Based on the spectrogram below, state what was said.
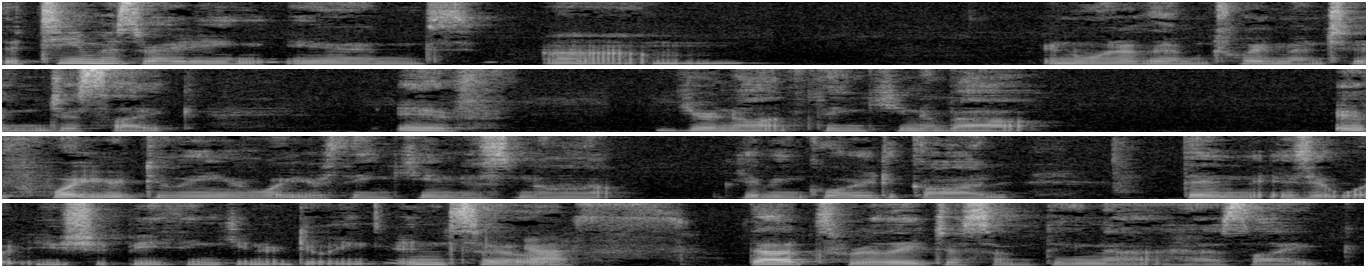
the team is writing and um, in one of them Troy mentioned just like if you're not thinking about if what you're doing or what you're thinking is not giving glory to God then is it what you should be thinking or doing and so Yes. that's really just something that has like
